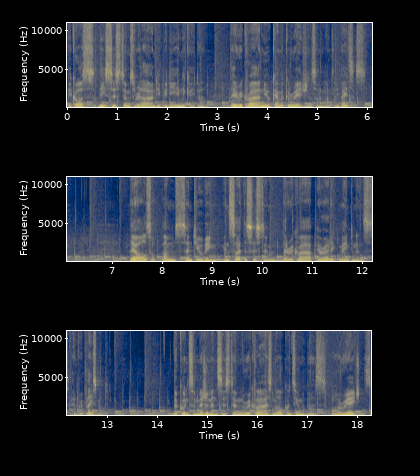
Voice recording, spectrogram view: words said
Because these systems rely on DPD indicator, they require new chemical reagents on a monthly basis. There are also pumps and tubing inside the system that require periodic maintenance and replacement. The Kuntze measurement system requires no consumables or reagents.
